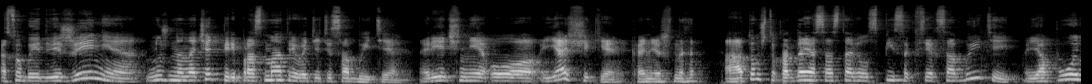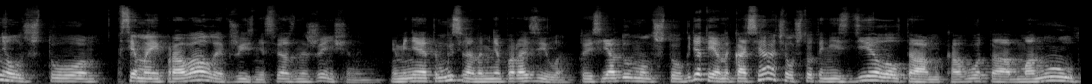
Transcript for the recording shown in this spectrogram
особые движения, нужно начать перепросматривать эти события. Речь не о ящике, конечно, а о том, что когда я составил список всех событий, я понял, что все мои провалы в жизни связаны с женщинами. И меня эта мысль, она меня поразила. То есть я думал, что где-то я накосячил, что-то не сделал, там, кого-то обманул,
